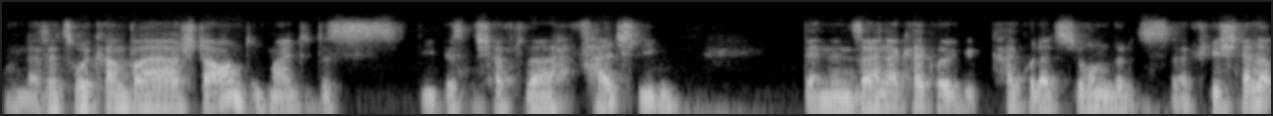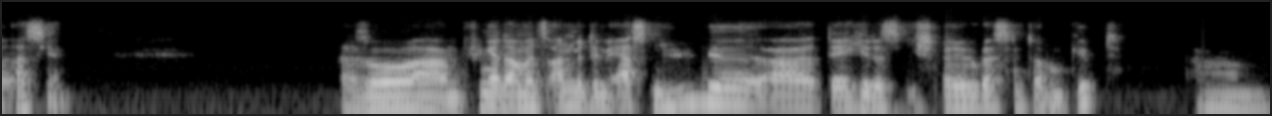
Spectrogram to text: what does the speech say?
und als er zurückkam, war er erstaunt und meinte, dass die Wissenschaftler falsch liegen. Denn in seiner Kalkul Kalkulation wird es äh, viel schneller passieren. Also ähm, fing er damals an mit dem ersten Hügel, äh, der hier das Isha Yoga Center umgibt, ähm,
